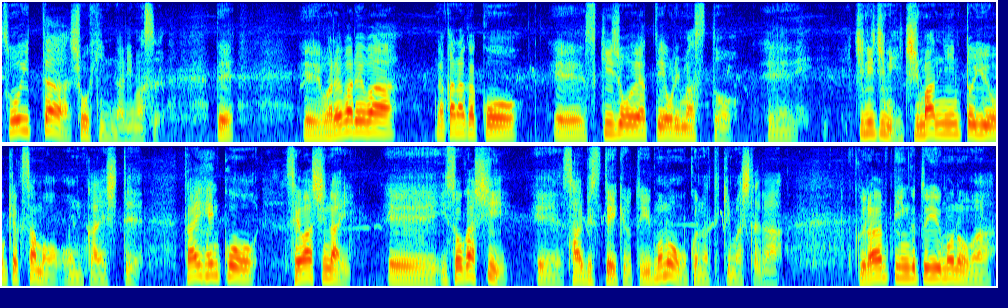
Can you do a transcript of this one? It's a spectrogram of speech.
そういった商品になります。で、えー、我々はなかなかこうえー、スキー場をやっておりますと、えー、1日に1万人というお客様をお迎えして大変こう世話しない、えー、忙しい、えー、サービス提供というものを行ってきましたがグランピングというものは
